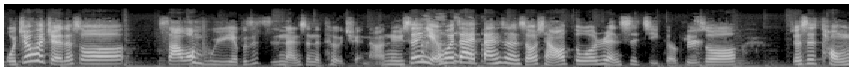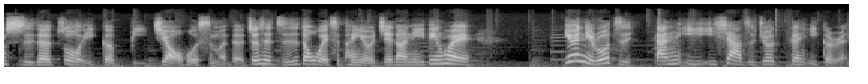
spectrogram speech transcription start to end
我就会觉得说。撒网捕鱼也不是只是男生的特权啊，女生也会在单身的时候想要多认识几个，比如说就是同时的做一个比较或什么的，就是只是都维持朋友阶段，你一定会，因为你如果只单一一下子就跟一个人，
